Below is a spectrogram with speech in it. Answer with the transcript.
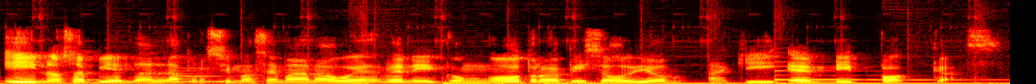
y no se pierdan, la próxima semana voy a venir con otro episodio aquí en mi podcast.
